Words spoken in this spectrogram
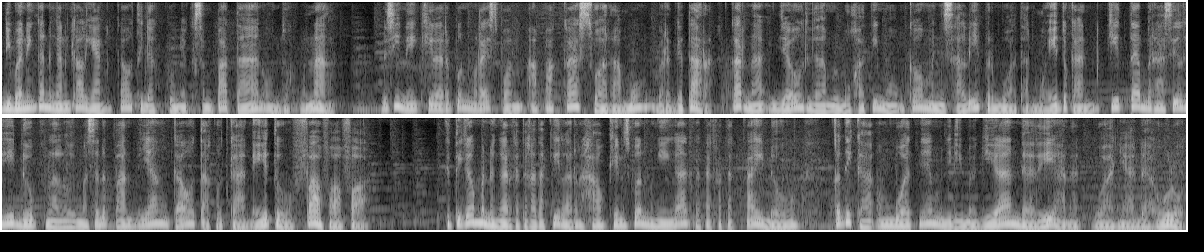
Dibandingkan dengan kalian, kau tidak punya kesempatan untuk menang. Di sini killer pun merespon apakah suaramu bergetar? Karena jauh di dalam lubuk hatimu kau menyesali perbuatanmu itu kan? Kita berhasil hidup melalui masa depan yang kau takutkan itu. Fa fa fa. Ketika mendengar kata-kata killer, Hawkins pun mengingat kata-kata Kaido ketika membuatnya menjadi bagian dari anak buahnya dahulu.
